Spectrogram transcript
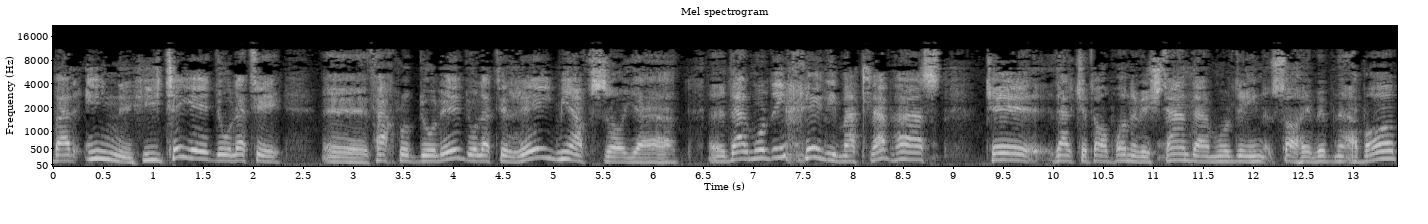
بر این هیته دولت فخر الدوله دولت ری می افزاید در مورد این خیلی مطلب هست که در کتاب ها نوشتن در مورد این صاحب ابن عباد.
